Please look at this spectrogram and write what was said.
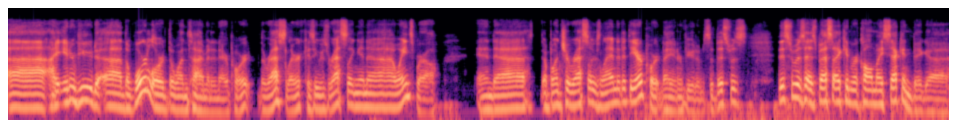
uh i interviewed uh the warlord the one time at an airport the wrestler because he was wrestling in uh waynesboro and uh a bunch of wrestlers landed at the airport and i interviewed him so this was this was as best i can recall my second big uh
